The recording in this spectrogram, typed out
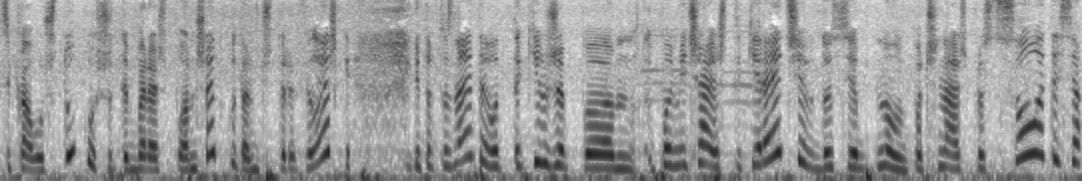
цікаву штуку, що ти береш планшетку, там 4 філешки, і тобто, знаєте, от такі вже помічаєш такі речі, досі ну починаєш пристосовуватися.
